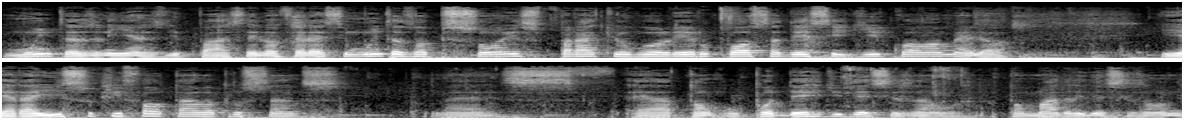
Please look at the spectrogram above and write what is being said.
muitas linhas de passe, ele oferece muitas opções para que o goleiro possa decidir qual é a melhor. E era isso que faltava para o Santos, né? É o poder de decisão, a tomada de decisão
